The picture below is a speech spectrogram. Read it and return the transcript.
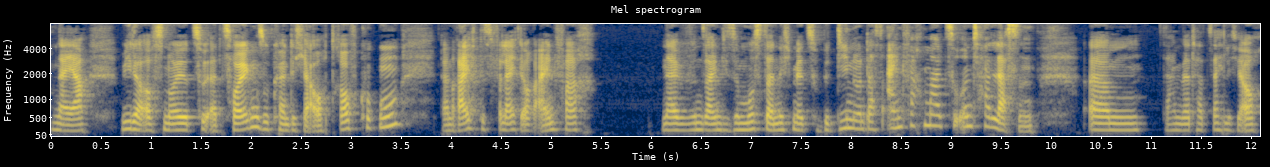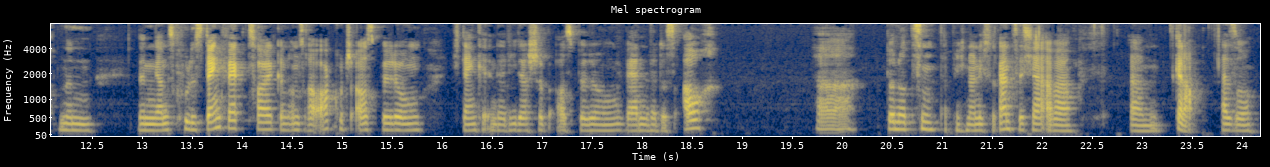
naja, wieder aufs Neue zu erzeugen. So könnte ich ja auch drauf gucken. Dann reicht es vielleicht auch einfach, naja, wir würden sagen, diese Muster nicht mehr zu bedienen und das einfach mal zu unterlassen. Ähm, da haben wir tatsächlich auch ein ganz cooles Denkwerkzeug in unserer Org-Coach-Ausbildung. Ich denke, in der Leadership-Ausbildung werden wir das auch äh, benutzen. Da bin ich noch nicht so ganz sicher, aber ähm, genau. Also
